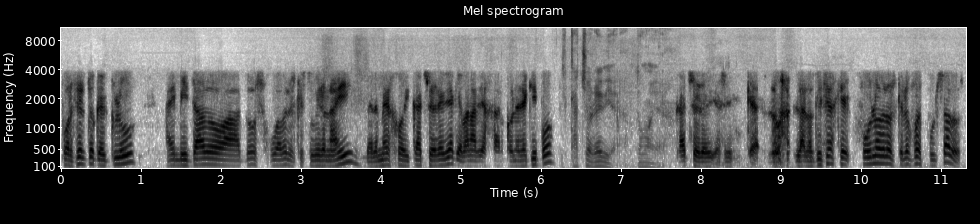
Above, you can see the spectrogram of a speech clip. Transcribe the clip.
Por cierto que el club ha invitado a dos jugadores que estuvieron ahí, Bermejo y Cacho Heredia, que van a viajar con el equipo. Cacho Heredia, toma ya. Cacho Heredia, sí. Que lo- la noticia es que fue uno de los que no fue expulsados.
